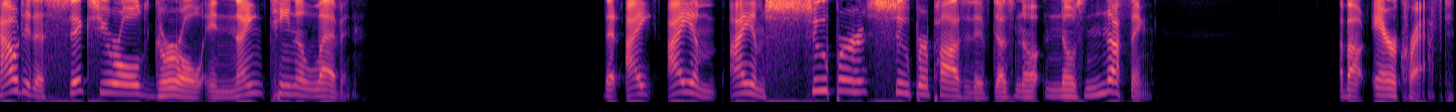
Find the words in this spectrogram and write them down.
How did a six year old girl in 1911 that I I am I am super super positive does no knows nothing about aircraft.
